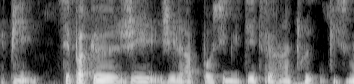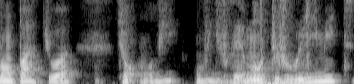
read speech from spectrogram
Et puis, c'est pas que j'ai j'ai la possibilité de faire un truc qui se vend pas, tu vois. Tu vois, on vit, on vit vraiment toujours limite.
